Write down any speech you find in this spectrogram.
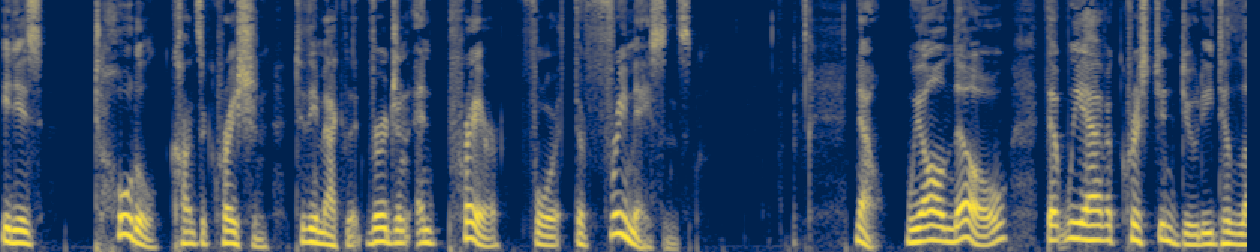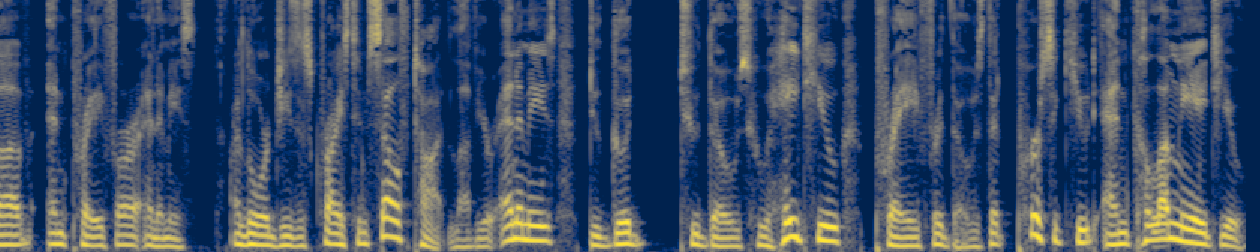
it is total consecration to the Immaculate Virgin and prayer for the Freemasons. Now, we all know that we have a Christian duty to love and pray for our enemies. Our Lord Jesus Christ himself taught, Love your enemies, do good to those who hate you, pray for those that persecute and calumniate you.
